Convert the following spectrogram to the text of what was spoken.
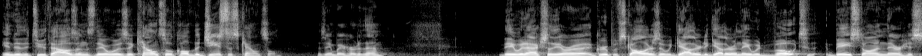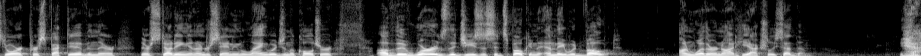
into the 2000s, there was a council called the Jesus Council. Has anybody heard of them? They would actually, they were a group of scholars that would gather together and they would vote based on their historic perspective and their, their studying and understanding the language and the culture of the words that Jesus had spoken, and they would vote on whether or not he actually said them. Yeah.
